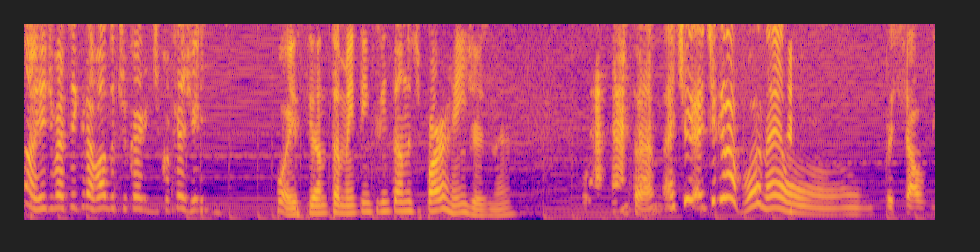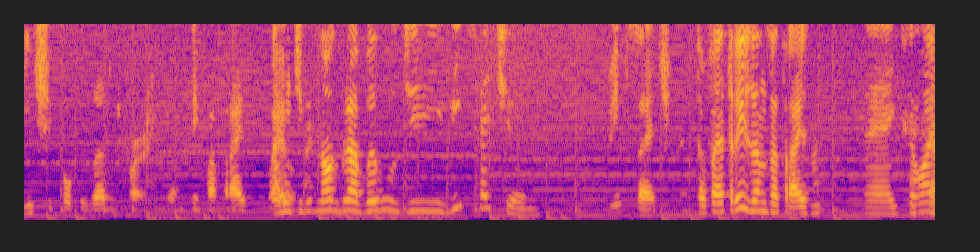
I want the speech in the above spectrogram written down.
Não, a gente vai ter gravado de qualquer, de qualquer jeito. Pô, esse ano também tem 30 anos de Power Rangers, né? Então, a, gente, a gente gravou, né, um, um especial 20 e poucos anos de Power Rangers um tempo atrás. A gente, nós gravamos de 27 anos. 27. Então foi há 3 anos atrás, né? É, então aí.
